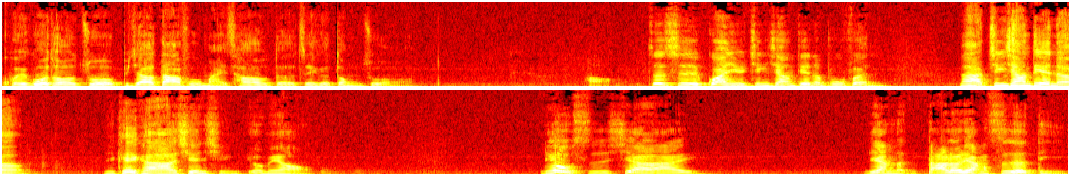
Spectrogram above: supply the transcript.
回过头做比较大幅买超的这个动作。好这是关于金项店的部分。那金项店呢？你可以看它的线型有没有？六十下来，两打了两次的底，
